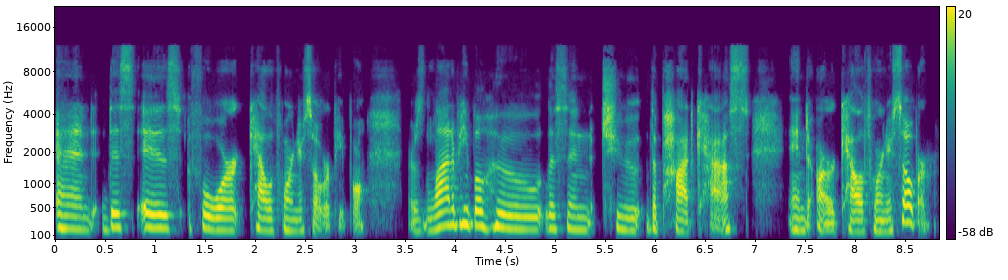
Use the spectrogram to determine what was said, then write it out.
And this is for California sober people. There's a lot of people who listen to the podcast and are California sober.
